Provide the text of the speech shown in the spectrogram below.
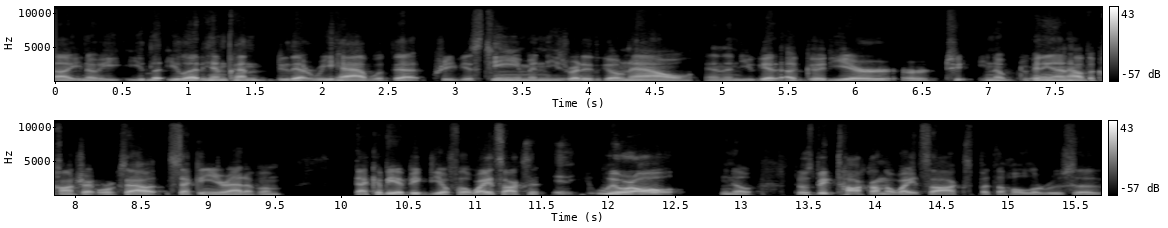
Uh, you know, he you let you let him kind of do that rehab with that previous team, and he's ready to go now. And then you get a good year or two, you know, depending on how the contract works out, second year out of him. That could be a big deal for the White Sox. And we were all, you know, there was big talk on the White Sox, but the whole La Russa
